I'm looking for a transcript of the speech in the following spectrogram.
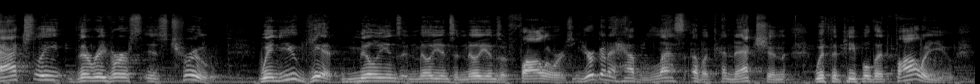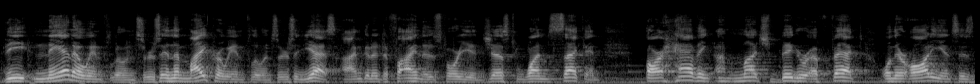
Actually the reverse is true when you get millions and millions and millions of followers you're going to have less of a connection with the people that follow you. The nano influencers and the micro influencers and yes I'm going to define those for you in just one second are having a much bigger effect on their audiences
